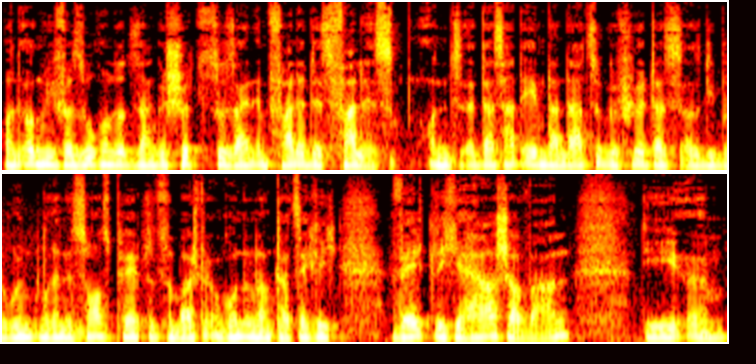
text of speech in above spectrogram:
und irgendwie versuchen, sozusagen geschützt zu sein im Falle des Falles. Und äh, das hat eben dann dazu geführt, dass also die berühmten Renaissance-Päpste zum Beispiel im Grunde genommen tatsächlich weltliche Herrscher waren, die ähm,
